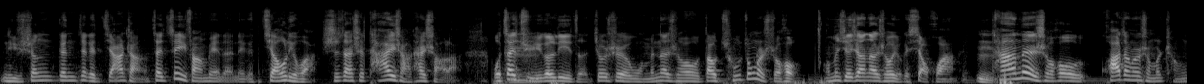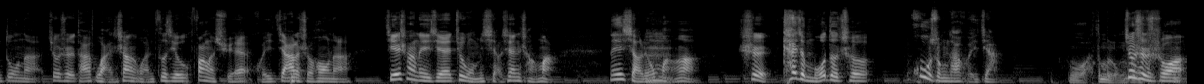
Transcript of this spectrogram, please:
女生跟这个家长在这方面的那个交流啊，实在是太少太少了。我再举一个例子，就是我们那时候到初中的时候，我们学校那时候有个校花，嗯她那时候夸张到什么程度呢？就是她晚上晚自修放了学回家的时候呢，街上那些就我们小县城嘛，那些小流氓啊，是开着摩托车护送她回家。哇，这么隆重，就是说，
